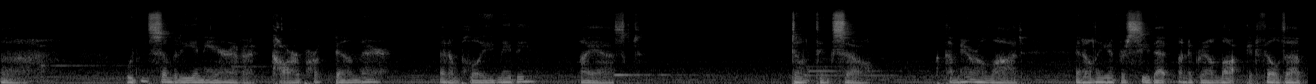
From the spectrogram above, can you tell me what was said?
Uh, wouldn't somebody in here have a car parked down there? An employee, maybe? I asked. Don't think so. I come here a lot and only ever see that underground lot get filled up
